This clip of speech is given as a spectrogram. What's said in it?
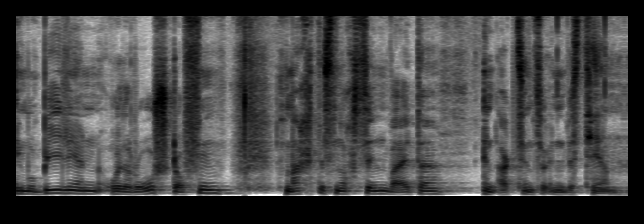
Immobilien oder Rohstoffen macht es noch Sinn, weiter in Aktien zu investieren.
